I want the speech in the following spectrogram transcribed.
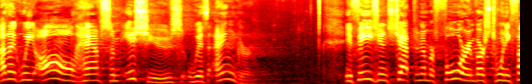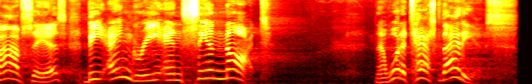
I think we all have some issues with anger. Ephesians chapter number 4 and verse 25 says, Be angry and sin not. Now, what a task that is.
